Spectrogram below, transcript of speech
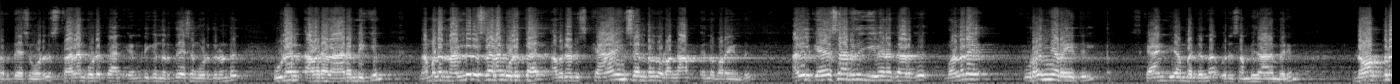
നിർദ്ദേശം കൊടുത്തു. സ്ഥലം കൊടുക്കാൻ എം ഡിക്ക് നിർദ്ദേശം കൊടുത്തിട്ടുണ്ട്. ഉടൻ അവരത് ആരംഭിക്കും. നമ്മൾ നല്ലൊരു സ്ഥലം കൊടുത്താൽ അവരൊരു സ്കാനിംഗ് സെന്റർ തുടങ്ങാം എന്ന് പറയുന്നുണ്ട്. അതിൽ കെ എസ് ആർ സി ജീവനക്കാർക്ക് വളരെ കുറഞ്ഞ റേറ്റിൽ സ്കാൻ ചെയ്യാൻ പറ്റുന്ന ഒരു സംവിധാനം വരും. ഡോക്ടർ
